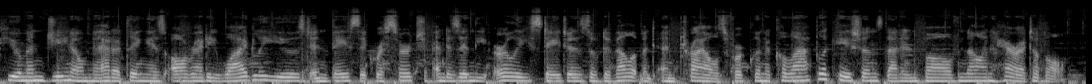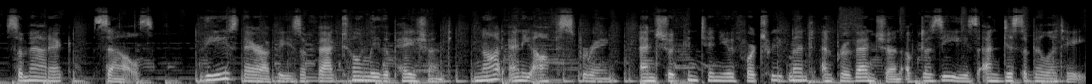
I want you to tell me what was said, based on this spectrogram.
Human genome editing is already widely used in basic research and is in the early stages of development and trials for clinical applications that involve non-heritable, somatic, cells. These therapies affect only the patient, not any offspring, and should continue for treatment and prevention of disease and disability,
